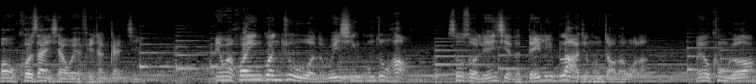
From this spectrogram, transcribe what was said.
帮我扩散一下，我也非常感激。另外，欢迎关注我的微信公众号，搜索连写的 Daily Blah 就能找到我了，没有空格哦。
